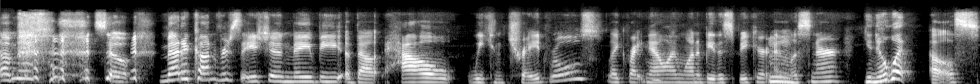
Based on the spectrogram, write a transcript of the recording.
Um, so meta conversation may be about how we can trade roles. Like right now i want to be the speaker mm. and listener you know what else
